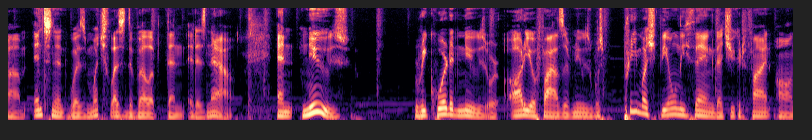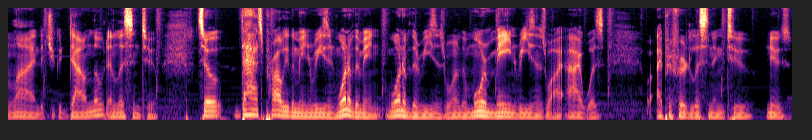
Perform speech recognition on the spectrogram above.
um, internet was much less developed than it is now, and news, recorded news or audio files of news was pretty much the only thing that you could find online that you could download and listen to. So that's probably the main reason, one of the main, one of the reasons, one of the more main reasons why I was, I preferred listening to news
